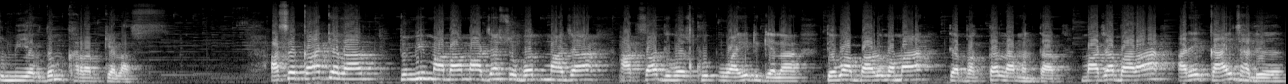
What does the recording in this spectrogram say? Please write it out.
तुम्ही एकदम खराब केलास. असं का केला? तुम्ही मामा माझ्यासोबत माझा आजचा दिवस खूप वाईट गेला. तेव्हा बाळू मामा त्या भक्ताला म्हणतात माझ्या बाळा अरे काय झालं?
